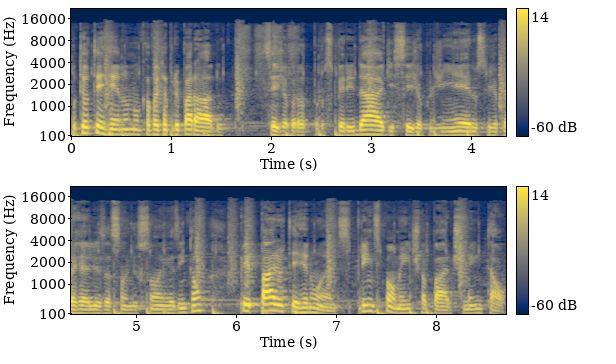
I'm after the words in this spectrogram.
o teu terreno nunca vai estar preparado, seja para prosperidade, seja para o dinheiro, seja para realização de sonhos. Então, prepare o terreno antes, principalmente a parte mental.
